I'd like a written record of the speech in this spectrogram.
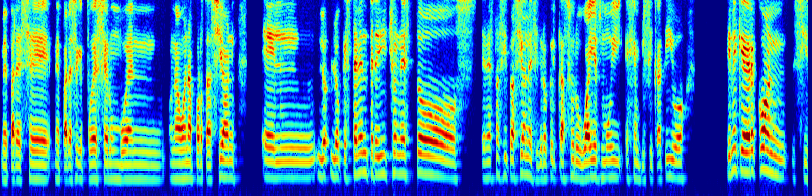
me parece, me parece que puede ser un buen, una buena aportación lo, que está en entredicho en, estos, en estas situaciones, y creo que el caso Uruguay es muy ejemplificativo, tiene que ver con si,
